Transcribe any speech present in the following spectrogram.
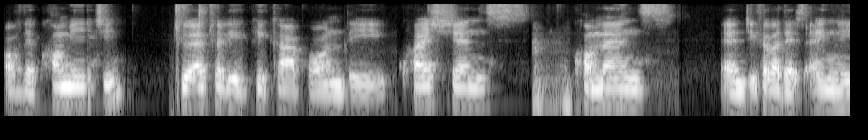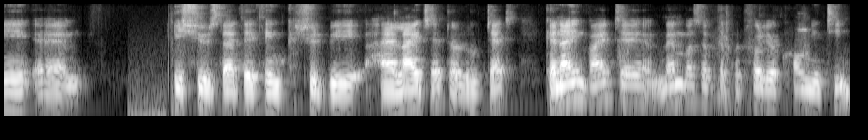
of the committee to actually pick up on the questions, comments, and if ever there's any um, issues that they think should be highlighted or looked at. Can I invite uh, members of the portfolio committee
